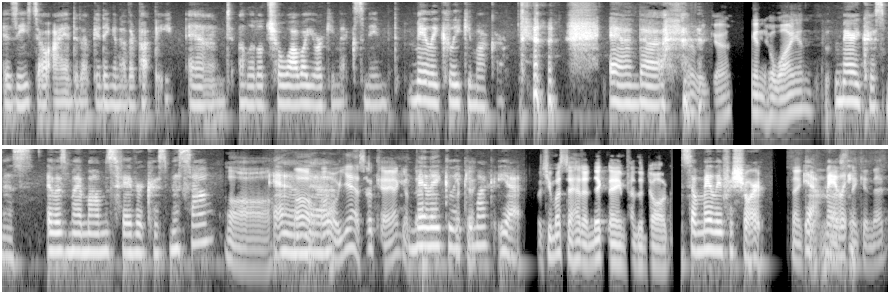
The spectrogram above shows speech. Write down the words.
Izzy. So I ended up getting another puppy and a little Chihuahua Yorkie mix named Mele Kalikimaka. and uh, There we go. In Hawaiian? Merry Christmas. It was my mom's favorite Christmas song. Aw. And, oh, uh, oh, yes. Okay, I got that. Mele Okay. Kalikimaka. Yeah. But you must have had a nickname for the dog. So Mele for short. Thank Yeah, you. I Melee. was thinking that.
